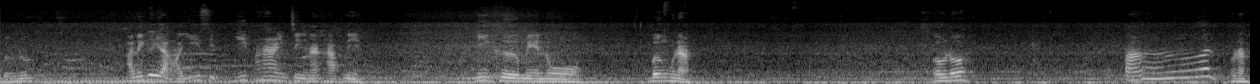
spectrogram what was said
เบิ้งดูอันนี้ก็อย่างละยี่สิบยี่ห้าจริง ๆ นะครับ นี่ นี่คือเมนู เบิ้งคุณนะเบิ้งดู ป๊าดนะ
